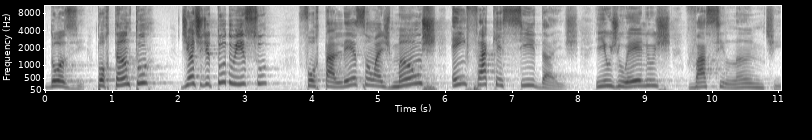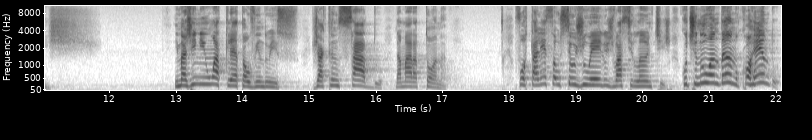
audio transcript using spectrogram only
12. Portanto, diante de tudo isso, fortaleçam as mãos enfraquecidas e os joelhos vacilantes. Imagine um atleta ouvindo isso, já cansado da maratona. Fortaleça os seus joelhos vacilantes. Continua andando, correndo.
